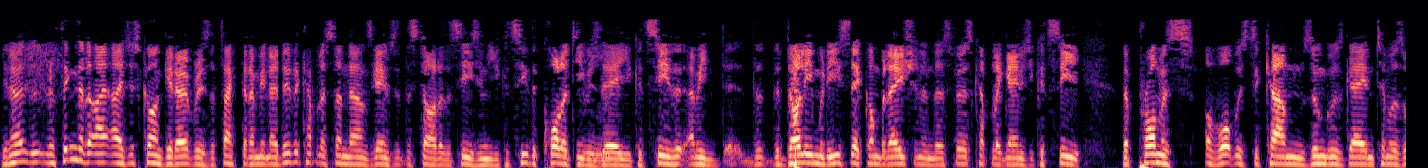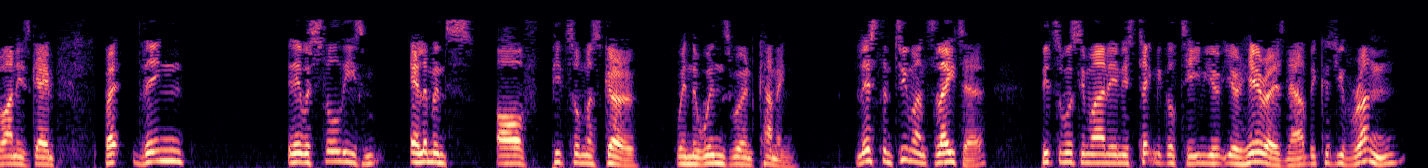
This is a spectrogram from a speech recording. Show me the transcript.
You know, the, the thing that I, I just can't get over is the fact that, I mean, I did a couple of Sundowns games at the start of the season. You could see the quality was mm. there. You could see that, I mean, the, the Dolly Modise combination in those first couple of games, you could see the promise of what was to come, Zungu's game, Themba Zwane's game. But then there were still these elements of Pitso must go when the wins weren't coming. Less than two months later, Pitso Mosimane and his technical team, you're, you're heroes now because you've run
